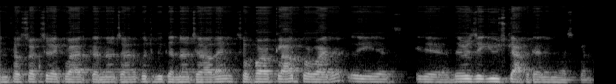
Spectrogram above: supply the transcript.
इंफ्रास्ट्रक्चर uh, एक्वायर करना चाह रहे हैं कुछ भी करना चाह रहे हैं so for cloud provider there is as capital investment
